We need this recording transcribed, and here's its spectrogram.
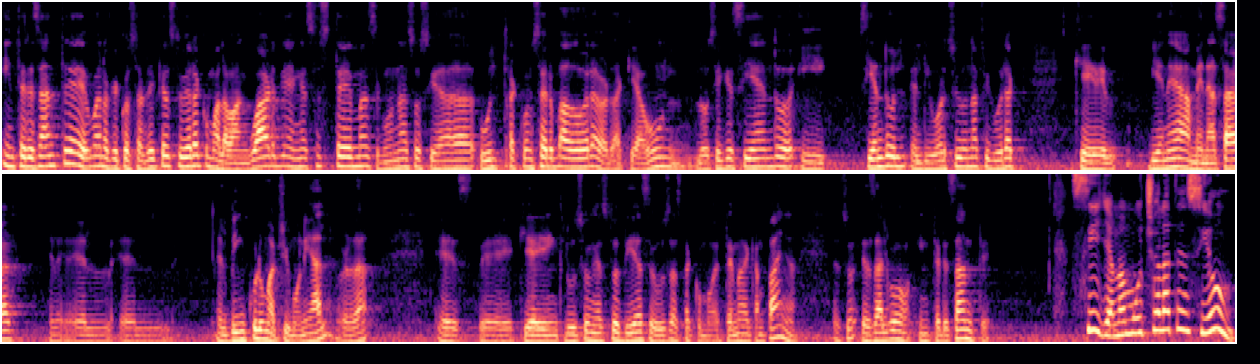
Interesante, bueno, que Costa Rica estuviera como a la vanguardia en esos temas, en una sociedad ultraconservadora, ¿verdad? Que aún lo sigue siendo y siendo el divorcio una figura que viene a amenazar el, vínculo matrimonial, ¿verdad? Este, que incluso en estos días se usa hasta como de tema de campaña. Eso es algo interesante. Sí, llama mucho la atención,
